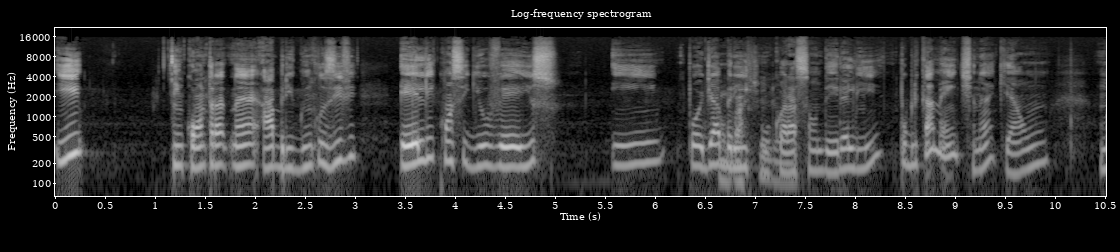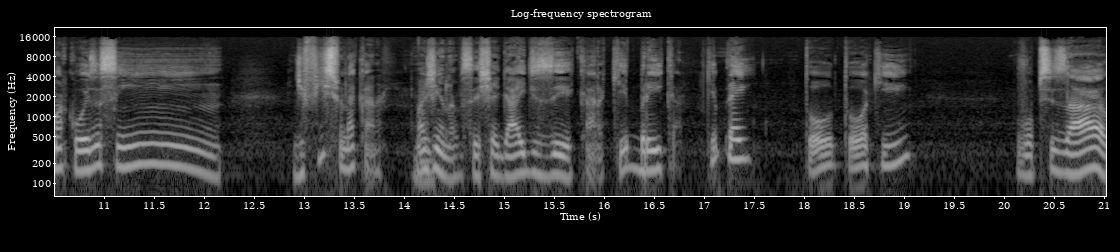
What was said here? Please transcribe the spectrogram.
e encontra né, abrigo. Inclusive, ele conseguiu ver isso e pôde abrir o coração dele ali publicamente, né? Que é um, uma coisa assim difícil, né, cara? Imagina, você chegar e dizer, cara, quebrei, cara, quebrei. Tô, tô aqui vou precisar,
